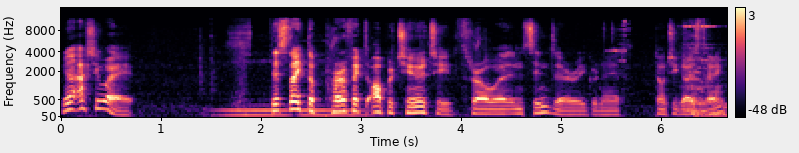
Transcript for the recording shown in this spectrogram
Yeah actually wait. This is like the perfect opportunity to throw an incendiary grenade don't you guys think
